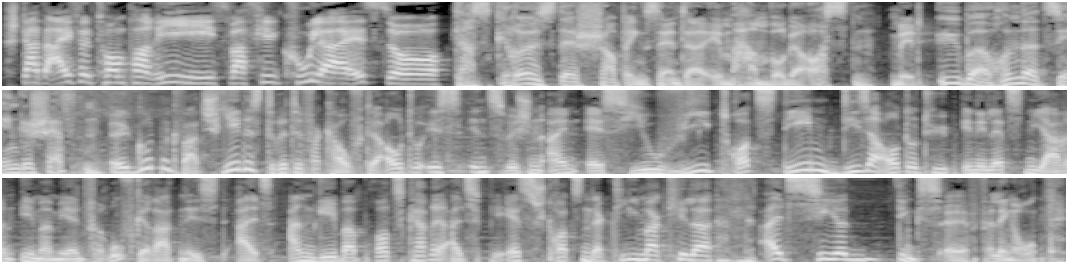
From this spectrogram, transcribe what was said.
Stadt Eiffelturm Paris war viel cooler, ist so. Das größte Shoppingcenter im Hamburger Osten mit über 110 Geschäften. Äh, guten Quatsch. Jedes dritte verkaufte Auto ist inzwischen ein SUV, trotzdem dieser Autotyp in den letzten Jahren immer mehr in Verruf geraten ist. Als Angeber-Protzkarre, als PS-strotzender Klimakiller, als hier Dings-Verlängerung. Äh,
